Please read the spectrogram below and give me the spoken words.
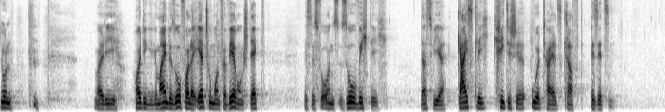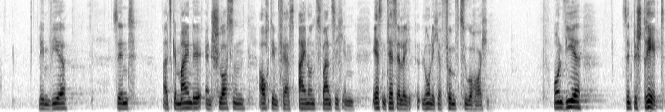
Nun, weil die heutige Gemeinde so voller Irrtum und Verwirrung steckt, ist es für uns so wichtig, dass wir geistlich kritische Urteilskraft besitzen. Leben wir sind als Gemeinde entschlossen, auch dem Vers 21 in 1. Thessalonicher 5 zu gehorchen. Und wir sind bestrebt,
